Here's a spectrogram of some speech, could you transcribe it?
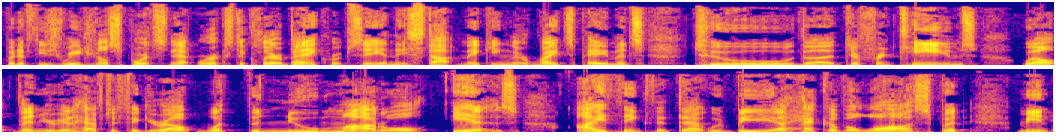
But if these regional sports networks declare bankruptcy and they stop making their rights payments to the different teams, well, then you're going to have to figure out what the new model is. I think that that would be a heck of a loss. But I mean,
